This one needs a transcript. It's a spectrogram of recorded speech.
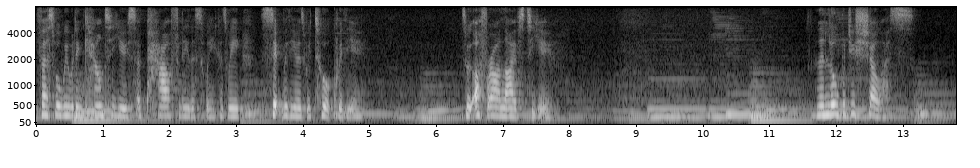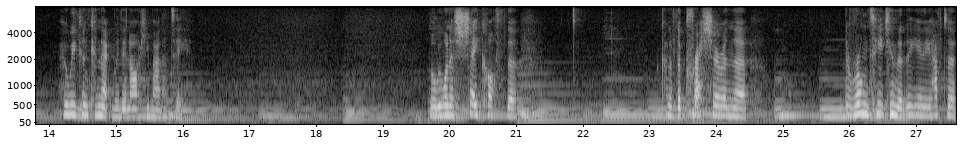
first of all, we would encounter you so powerfully this week as we sit with you, as we talk with you, as we offer our lives to you. And then, Lord, would you show us who we can connect with in our humanity. Lord, we want to shake off the kind of the pressure and the the wrong teaching that you, know, you have to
